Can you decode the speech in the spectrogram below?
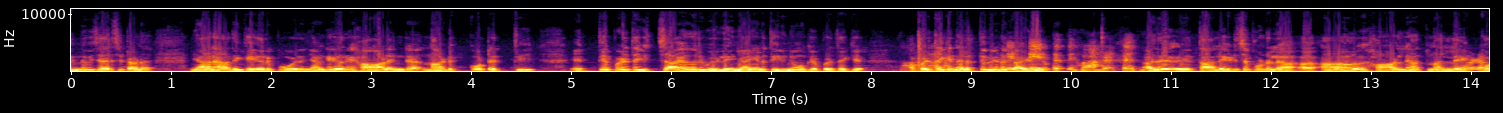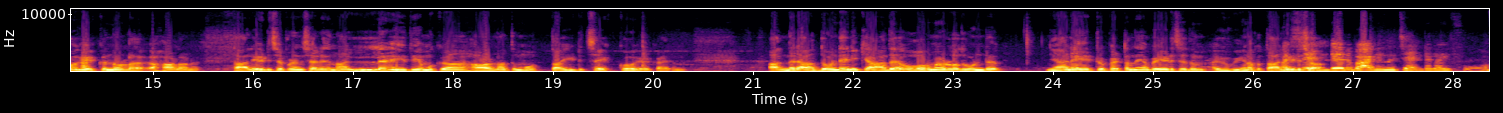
എന്ന് വിചാരിച്ചിട്ടാണ് ഞാൻ ആദ്യം കയറി പോയത്. ഞാൻ കയറി ഹാളിന്റെ നടുക്കോട്ടെത്തി എത്തിയപ്പോഴത്തേക്ക് ഇച്ചായ ഒരു വിളി ഞാൻ ഇങ്ങനെ തിരിഞ്ഞു നോക്കിയപ്പോഴത്തേക്ക് അപ്പോഴത്തേക്ക് നിലത്ത് വീണ് കഴിഞ്ഞു. അത് തലയിടിച്ചപ്പോ ഉണ്ടല്ലോ ആ- ഹാളിനകത്ത് നല്ല എക്കോ കേൾക്കുന്നുള്ള ഹാളാണ്. തലയിടിച്ചപ്പോഴെന്ന് വെച്ചാൽ നല്ല രീതി നമുക്ക് ആ ഹാളിനകത്ത് മൊത്തമായി ഇടിച്ച എക്കോ കേൾക്കായിരുന്നു. അന്നേരം അതുകൊണ്ട് എനിക്ക് അത് ഓർമ്മയുള്ളത് കൊണ്ട് ഞാൻ ഏറ്റവും പെട്ടെന്ന് ഞാൻ പേടിച്ചതും വീണപ്പോ തലയിടിച്ചു? എന്റെ ഒരു ഭാഗ്യം എന്ന് വെച്ചാൽ എന്റെ കൈ ഫോൺ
